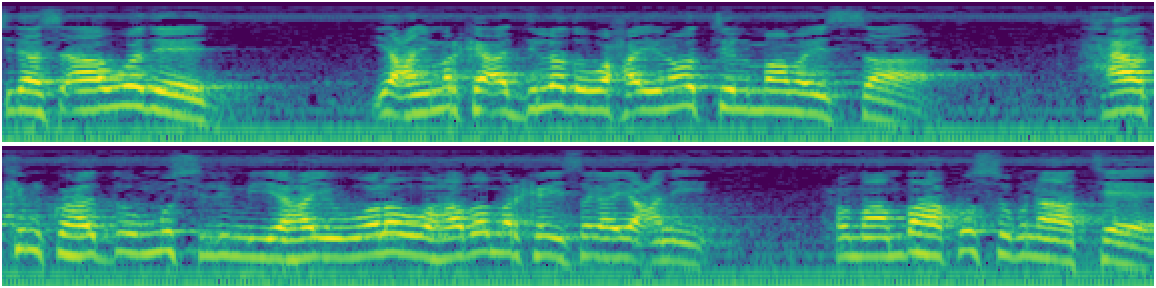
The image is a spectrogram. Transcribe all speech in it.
Sidaas aawadeed yacni marka adiladu waxay inoo tilmaamaysaa xaakimku hadduu muslim yahay walow haba markaysaga yacni xumaanbaha ku sugnaatee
